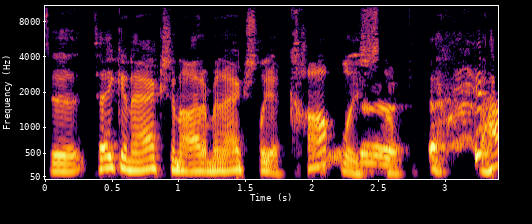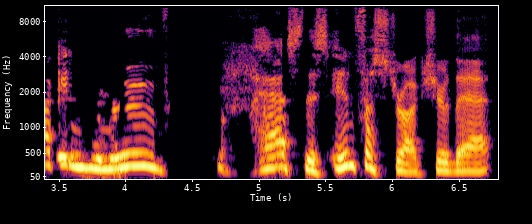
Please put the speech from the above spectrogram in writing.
to take an action item and actually accomplish something. How can you move past this infrastructure that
